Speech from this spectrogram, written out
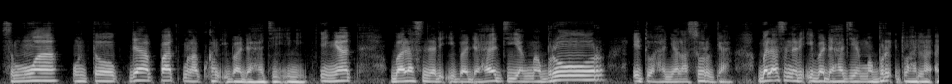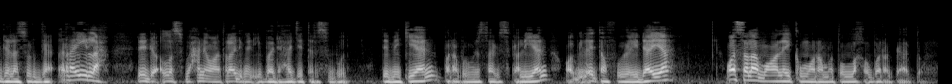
semua untuk dapat melakukan ibadah haji ini. Ingat, balasan dari ibadah haji yang mabrur itu hanyalah surga. Balasan dari ibadah haji yang mabrur itu adalah, adalah surga. Raihlah ridha Allah Subhanahu wa taala dengan ibadah haji tersebut. Demikian para pemirsa sekalian, wabillahi taufiq hidayah. Wassalamualaikum warahmatullahi wabarakatuh.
